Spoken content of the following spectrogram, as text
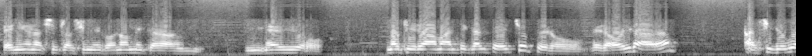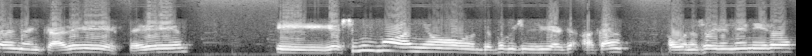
tenía una situación económica medio, no tiraba manteca al pecho, pero era holgada. Así que bueno, encaré, esperé. Y ese mismo año, después que yo llegué acá, a Buenos Aires en enero,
